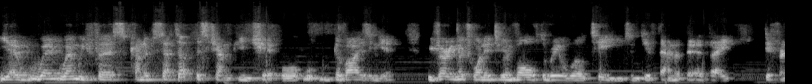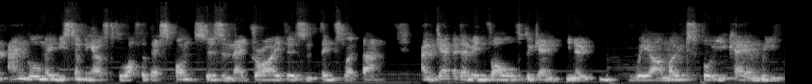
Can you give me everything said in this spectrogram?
yeah, when, when we first kind of set up this championship or, or, devising it, we very much wanted to involve the real world teams and give them a bit of a different angle, maybe something else to offer their sponsors and their drivers and things like that, and get them involved. Again, you know, we are Motorsport UK, and we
